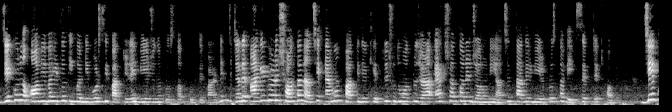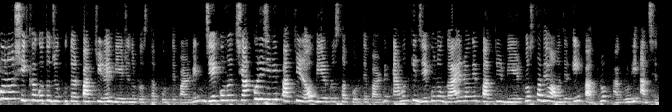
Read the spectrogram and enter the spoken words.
যে কোনো অবিবাহিত কিংবা ডিভোর্সি পাত্রীরাই বিয়ের জন্য প্রস্তাব করতে পারবেন। যাদের আগের ঘরে সন্তান আছে, এমন পাত্রীদের ক্ষেত্রে শুধুমাত্র যারা এক সন্তানের জননী আছেন, তাদের বিয়ের প্রস্তাব একসেপ্টেড হবে। যে কোনো শিক্ষাগত যোগ্যতার পাত্রীরাই বিয়ের জন্য প্রস্তাব করতে পারবেন। যে কোনো চাকরিজীবী পাত্রীরাও বিয়ের প্রস্তাব করতে পারবেন। এমনকি যে কোনো গায়ের রঙের পাত্রীর বিয়ের প্রস্তাবেও আমাদের এই পাত্র আগ্রহী আছেন।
